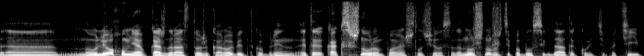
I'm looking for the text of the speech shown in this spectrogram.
а, Но Леху у меня каждый раз тоже коробит. Такой, блин, это как с Шнуром, помнишь, случилось? Ну, Шнур же, типа, был всегда такой, типа, тип.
